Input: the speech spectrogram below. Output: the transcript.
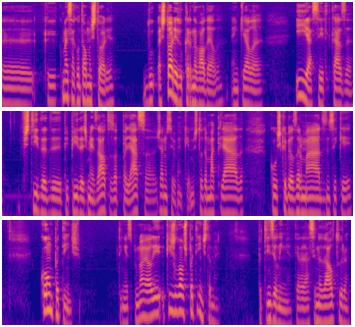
eh, que começa a contar uma história, do- a história do carnaval dela, em que ela ia a sair de casa vestida de pipi das meias altas ou de palhaça, já não sei bem o quê, mas toda maquilhada, com os cabelos armados, não sei o quê, com patins. Tinha esse pormenor. Ela quis levar os patins também. Patins em linha, que era a cena da altura.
